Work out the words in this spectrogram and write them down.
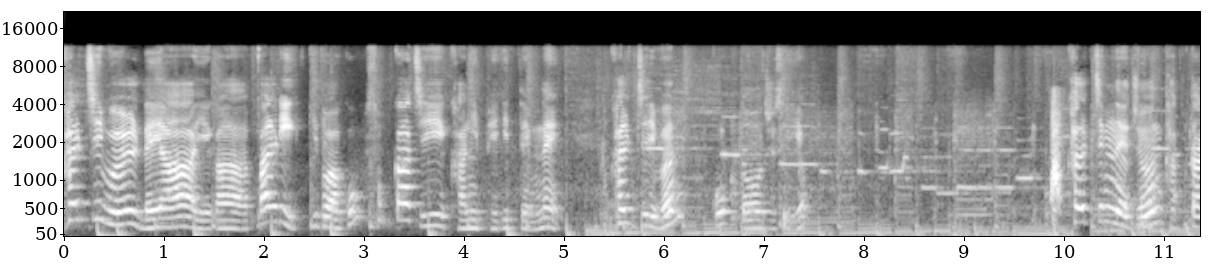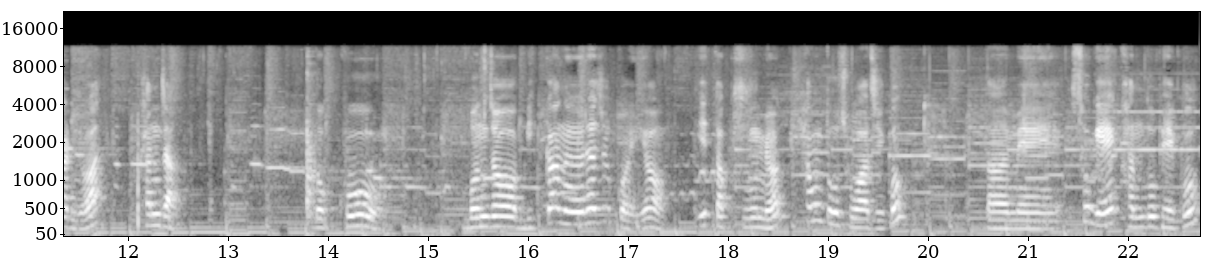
칼집을 내야 얘가 빨리 익기도 하고 속까지 간이 배기 때문에 칼집은 꼭 넣어주세요. 칼집 내준 닭다리와 간장 넣고 먼저 밑간을 해줄 거예요. 이따 구우면 향도 좋아지고 그 다음에 속에 간도 배고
